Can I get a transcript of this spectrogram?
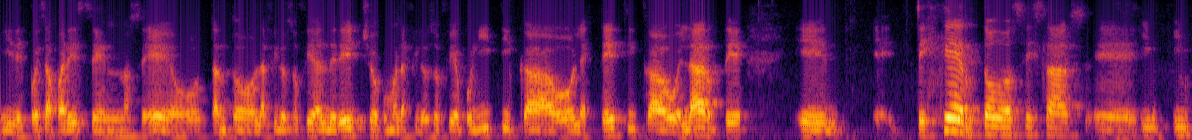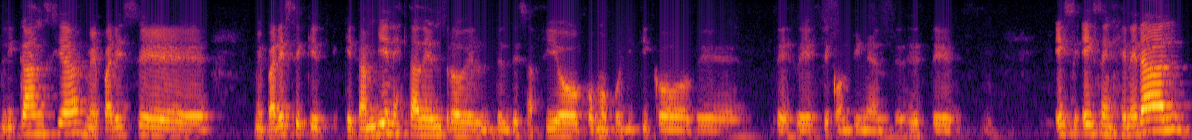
y después aparecen, no sé, o tanto la filosofía del derecho como la filosofía política o la estética o el arte, eh, eh, tejer todas esas eh, implicancias me parece, me parece que, también está dentro del, desafío como político desde este continente, desde este, es, es en general,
